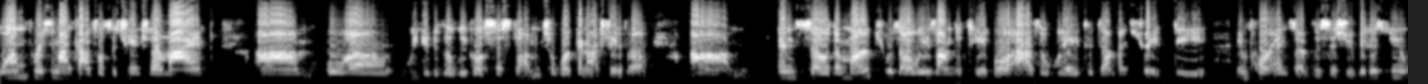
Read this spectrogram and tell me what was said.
one person on council to change their mind um, or we needed the legal system to work in our favor. Um, and so the march was always on the table as a way to demonstrate the importance of this issue because you know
